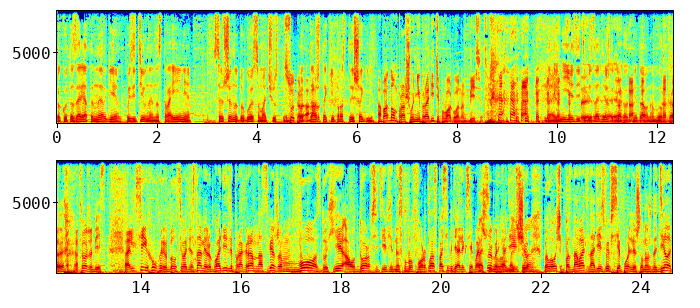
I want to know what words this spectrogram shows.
какой-то заряд энергии, позитивное настроение. Совершенно другое самочувствие. Супер. Вот даже а- такие простые шаги. Об одном прошу, не бродите по вагонам, бесит. Да, и не ездите без одежды, как вот недавно было. Тоже бесит. Алексей Хухарев был сегодня с нами, руководитель программ «На свежем воздухе», аутдор в сети фитнес-клубов World Class. Спасибо тебе, Алексей, большое. Приходи еще. большое. Было очень познавательно. Надеюсь, вы все поняли, что нужно делать.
